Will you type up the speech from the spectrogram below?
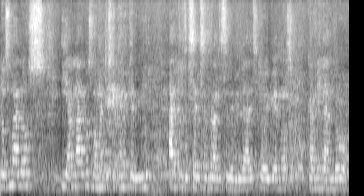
los malos y amargos momentos que tiene que vivir antes de ser esas grandes celebridades que hoy vemos caminando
